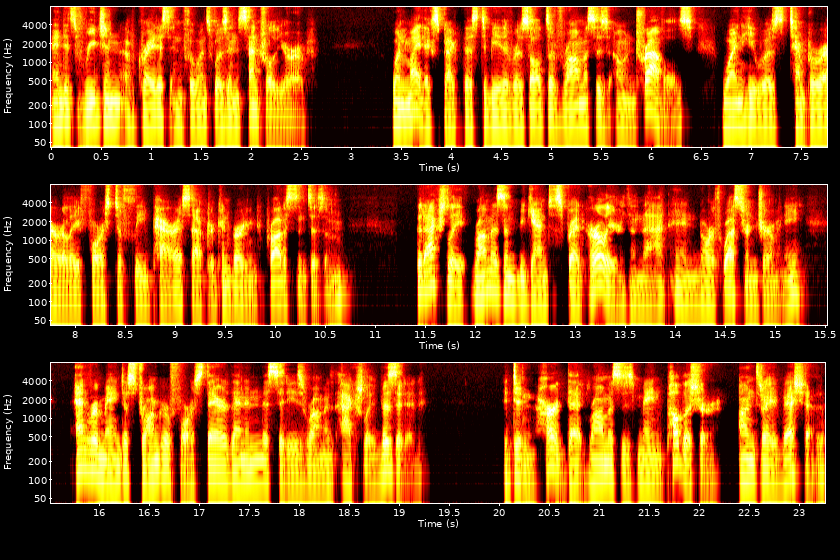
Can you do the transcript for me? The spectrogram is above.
and its region of greatest influence was in Central Europe. One might expect this to be the result of Ramus's own travels, when he was temporarily forced to flee Paris after converting to Protestantism. But actually, Ramism began to spread earlier than that in northwestern Germany and remained a stronger force there than in the cities Ramus actually visited. It didn't hurt that Ramus's main publisher, André Wechel,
